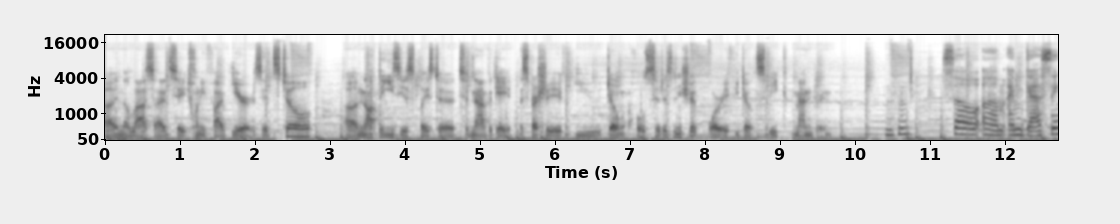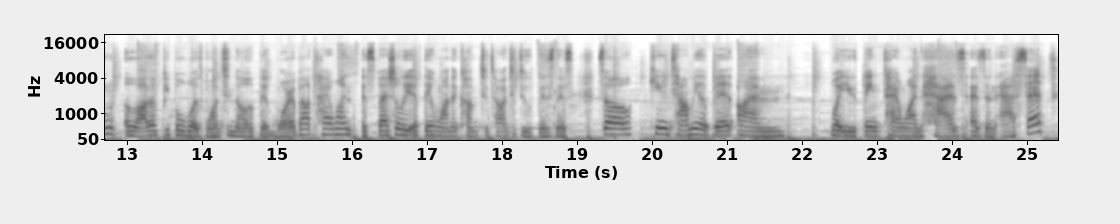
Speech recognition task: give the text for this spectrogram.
uh, in the last, I'd say, 25 years, it's still uh, not the easiest place to, to navigate, especially if you don't hold citizenship or if you don't speak Mandarin. Mm-hmm. So um, I'm guessing a lot of people would want to know a bit more about Taiwan, especially if they want to come to Taiwan to do business. So can you tell me a bit on what you think Taiwan has as an asset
